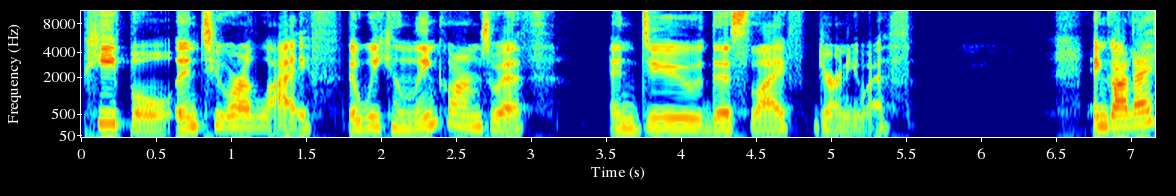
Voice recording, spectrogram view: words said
people into our life that we can link arms with and do this life journey with. And God, I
